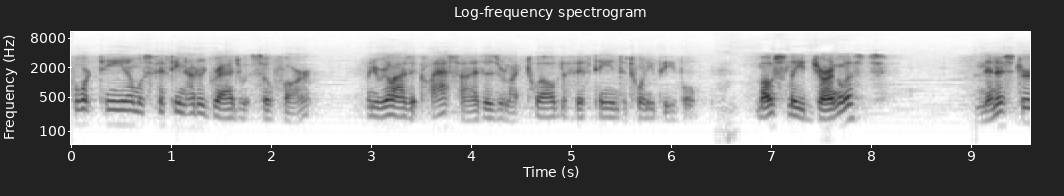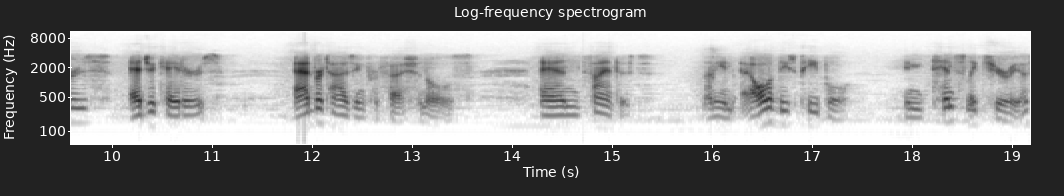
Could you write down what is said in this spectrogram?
14, almost 1,500 graduates so far. When you realize that class sizes are like 12 to 15 to 20 people, mostly journalists, ministers, educators, advertising professionals, and scientists. I mean, all of these people intensely curious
